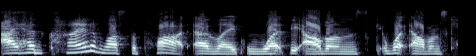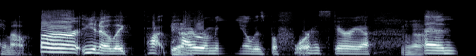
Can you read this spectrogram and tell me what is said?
I had kind of lost the plot of like what the albums, what albums came out first. You know, like P- yeah. Pyromania was before Hysteria, yeah. and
